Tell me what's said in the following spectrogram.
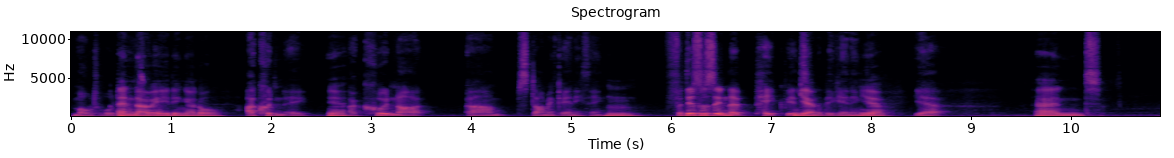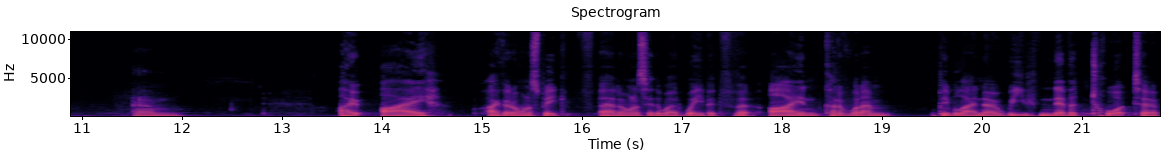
multiple days. and no eating at all. I couldn't eat. Yeah. I could not um, stomach anything. For this was in the peak bits. Yeah. in the beginning. Yeah. Yeah. and um, I I I don't want to speak. I don't want to say the word we, but for I and kind of what I'm people I know, we've never taught to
